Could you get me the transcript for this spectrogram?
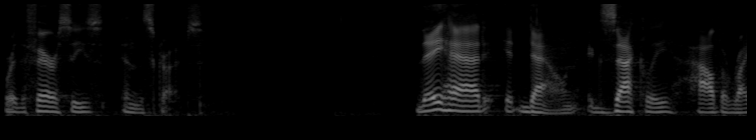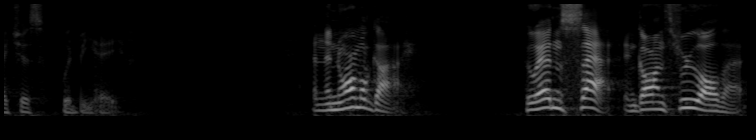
were the Pharisees and the scribes. They had it down exactly how the righteous would behave. And the normal guy who hadn't sat and gone through all that,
